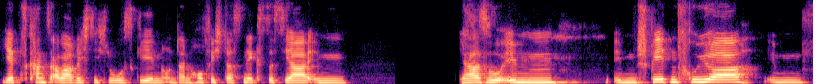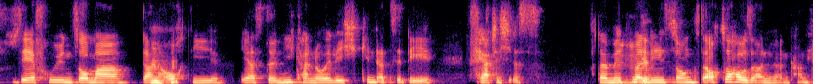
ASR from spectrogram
jetzt kann es aber richtig losgehen. Und dann hoffe ich, dass nächstes Jahr im, ja, so im, im späten Frühjahr, im sehr frühen Sommer dann mhm. auch die erste Nika Neulich Kinder-CD fertig ist. Damit man ja. die Songs auch zu Hause anhören kann.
